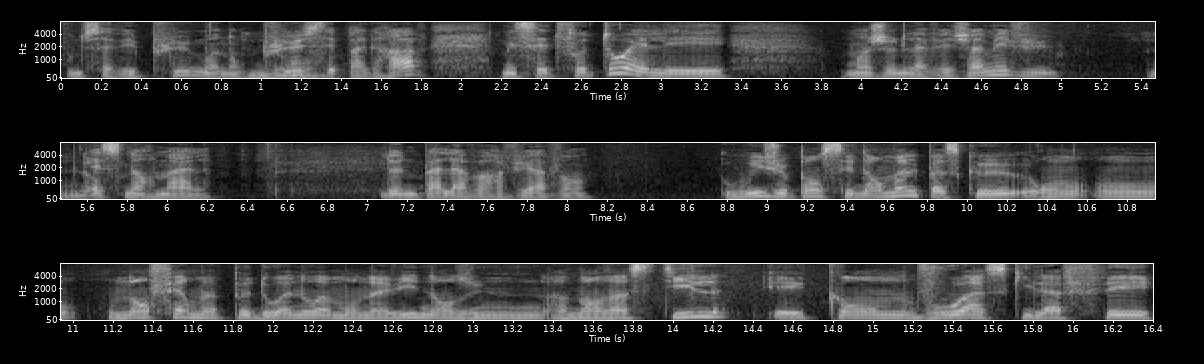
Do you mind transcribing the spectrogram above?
Vous ne savez plus, moi non plus, c'est pas grave. Mais cette photo, elle est... Moi, je ne l'avais jamais vue. Est-ce normal de ne pas l'avoir vue avant? Oui, je pense c'est normal parce que on, enferme un peu Douaneau, à mon avis, dans, une, dans un style. Et quand on voit ce qu'il a fait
